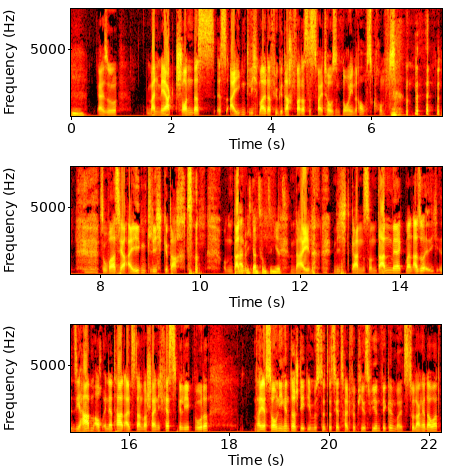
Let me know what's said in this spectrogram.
Mhm. Also man merkt schon, dass es eigentlich mal dafür gedacht war, dass es 2009 rauskommt. so war es ja eigentlich gedacht. Und dann, Hat nicht ganz funktioniert. Nein, nicht ganz. Und dann merkt man, also ich, sie haben auch in der Tat, als dann wahrscheinlich festgelegt wurde, weil ja Sony hintersteht, ihr müsstet das jetzt halt für PS4 entwickeln, weil es zu lange dauert,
